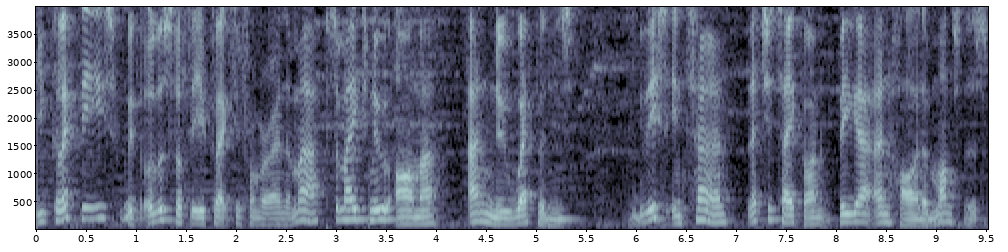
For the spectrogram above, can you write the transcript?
You collect these with other stuff that you collected from around the map to make new armour and new weapons. This in turn lets you take on bigger and harder monsters.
